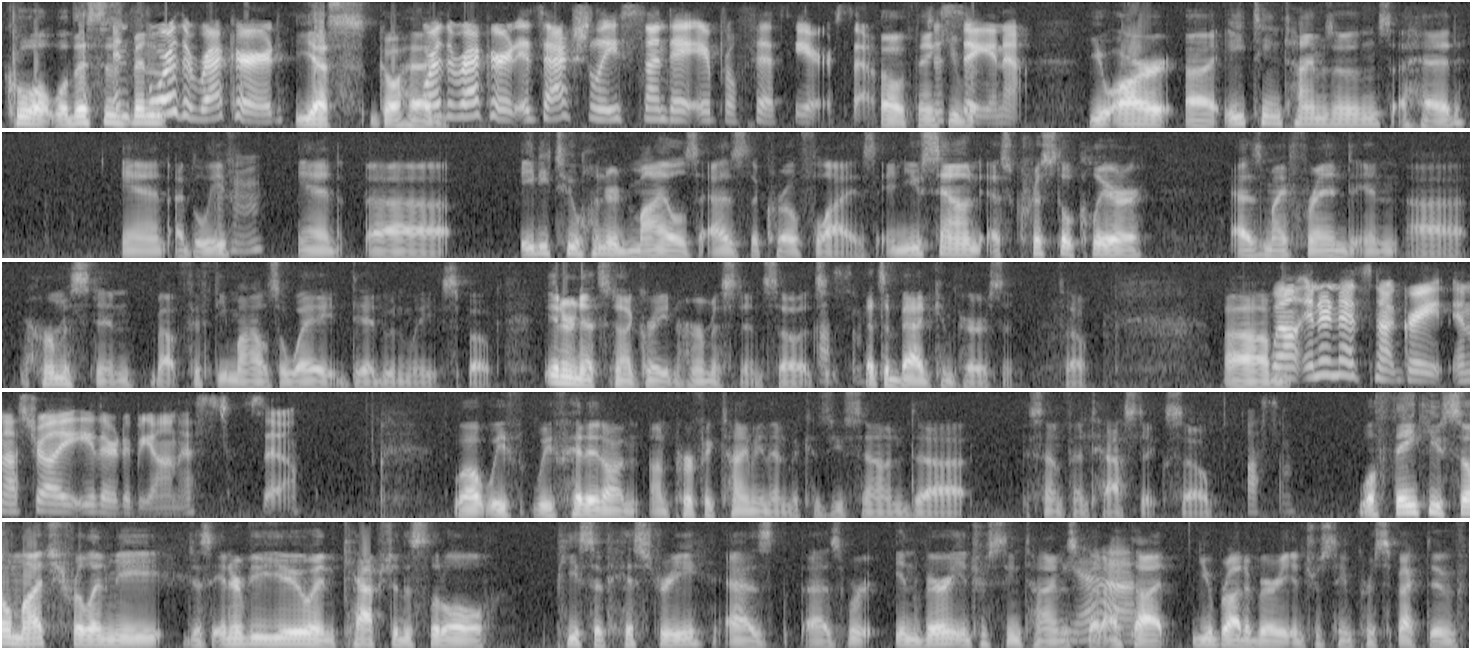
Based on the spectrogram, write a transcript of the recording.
Cool. Well, this has and been for the record, yes. Go ahead. for the record, it's actually Sunday, April 5th here. So Oh, thank just you so you know. You are uh, 18 time zones ahead, and I believe, Mhm. and uh, 8,200 miles as the crow flies. And you sound as crystal clear as my friend in uh, Hermiston, about 50 miles away, did when we spoke. Internet's not great in Hermiston, so it's Awesome. that's a bad comparison. Um, well, internet's not great in Australia either, to be honest. So well, we've we've hit it on, on perfect timing then because you sound uh, sound fantastic. So. awesome. Well, thank you so much for letting me just interview you and capture this little piece of history as as we're in very interesting times. But I thought you brought a very interesting perspective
